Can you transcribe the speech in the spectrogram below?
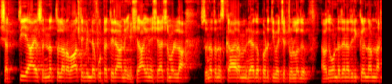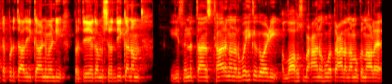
ശക്തിയായ സുന്നത്തുള്ള റവാത്തിബിന്റെ കൂട്ടത്തിലാണ് ഇഷായിന് ശേഷമുള്ള സുന്നത്ത് നിസ്കാരം രേഖപ്പെടുത്തി വെച്ചിട്ടുള്ളത്. അതുകൊണ്ട് തന്നെ അതൊരിക്കലും നാം നഷ്ടപ്പെടുത്താതിരിക്കാൻ വേണ്ടി പ്രത്യേകം ശ്രദ്ധിക്കണം. ഈ സുന്നത്താസ്കാരങ്ങൾ നിർവഹിക്കുക വഴി അള്ളാഹു സുബാനുഹുവത്താല നമുക്ക് നാളെ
